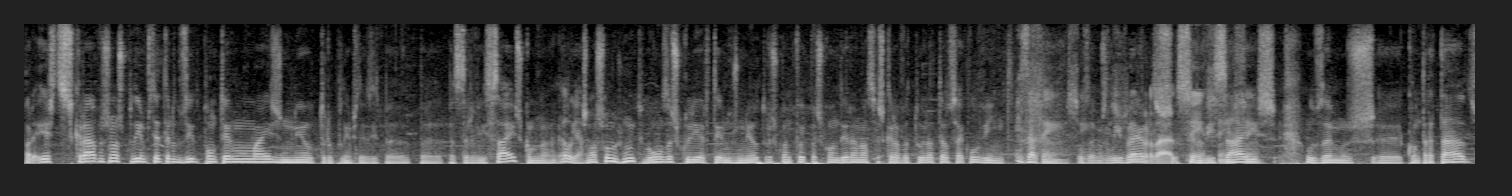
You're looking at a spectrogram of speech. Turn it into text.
Ora, estes escravos nós podíamos ter traduzido para um termo mais neutro, podíamos ter traduzido para, para, para serviçais, como não, aliás, nós fomos muito bons a escolher termos neutros quando foi para esconder a nossa escravatura até o século XX. Exatamente. Sim. Usamos é libertos. Sim, serviçais, usamos eh, contratados,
